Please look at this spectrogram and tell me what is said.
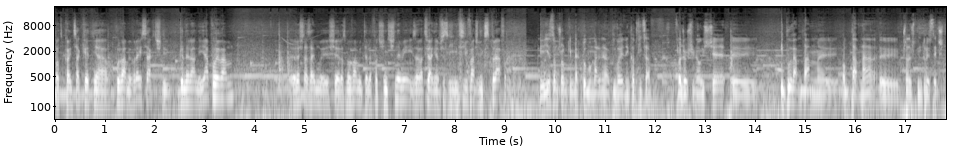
pod końca kwietnia pływamy w rejsach, czyli generalnie ja pływam. Reszta zajmuje się rozmowami telefonicznymi i załatwianiem wszystkich ważnych spraw. Jestem członkiem jachtu marynarki wojennej Kotwica, oddział Świnoujście yy, i pływam tam yy, od dawna, yy, przede wszystkim turystycznie.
